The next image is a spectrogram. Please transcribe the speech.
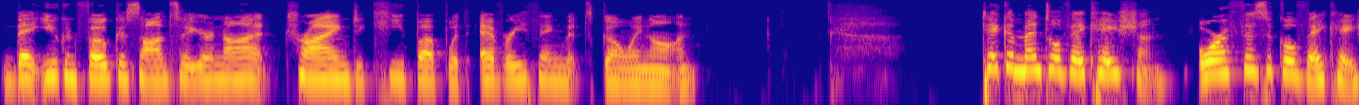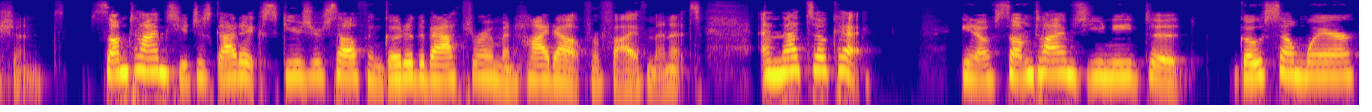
that you can focus on so you're not trying to keep up with everything that's going on take a mental vacation or a physical vacation. Sometimes you just got to excuse yourself and go to the bathroom and hide out for five minutes and that's okay. You know sometimes you need to go somewhere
